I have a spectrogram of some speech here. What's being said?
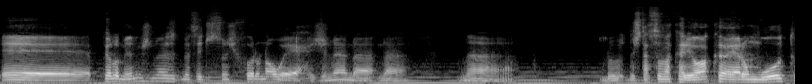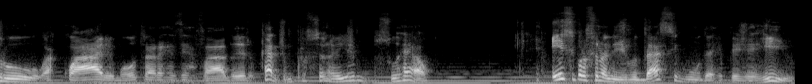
é, pelo menos nas, nas, edições que foram na UERJ, né? na, na, na na Estação da Carioca era um outro aquário, uma outra área reservada. Era, cara, de um profissionalismo surreal. Esse profissionalismo da segunda RPG Rio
